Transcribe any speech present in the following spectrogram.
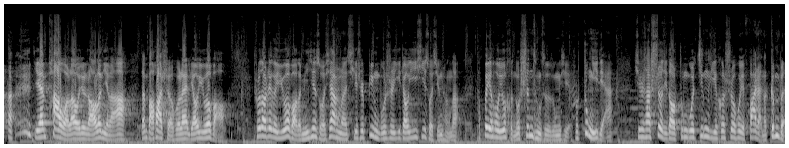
既然怕我了，我就饶了你了啊！咱把话扯回来聊余额宝。说到这个余额宝的民心所向呢，其实并不是一朝一夕所形成的，它背后有很多深层次的东西。说重一点，其实它涉及到中国经济和社会发展的根本。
